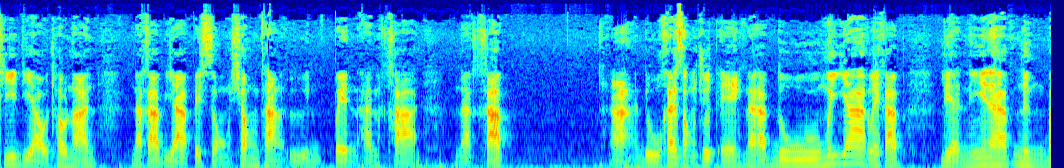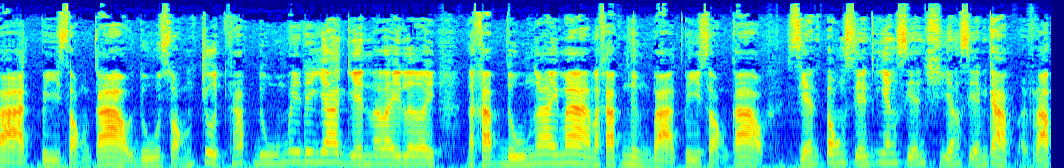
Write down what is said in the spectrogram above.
ที่เดียวเท่านั้นนะครับอย่าไปส่งช่องทางอื่นเป็นอันขาดนะครับอ่าดูแค่ 2 จุดเองนะครับ ดูไม่ยากเลยครับ เหรียญนี้นะครับ 1 บาทปี 29 ดู 2 จุดครับ ดูไม่ได้ยากเย็นอะไรเลยนะครับ ดูง่ายมากนะครับ 1 บาทปี 29 เสียนตรงเสียนเอียงเสียนเฉียงเสียนกลับรับ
